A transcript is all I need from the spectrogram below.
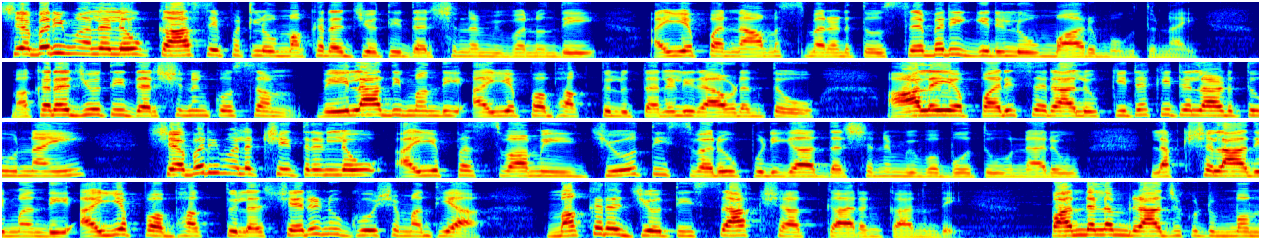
శబరిమలలో కాసేపట్లో మకర జ్యోతి దర్శనం ఇవ్వనుంది. అయ్యప్ప నామస్మరణతో శబరిగిరిలు మారుమోగుతున్నాయి. మకర జ్యోతి దర్శనం కోసం వేలాది మంది అయ్యప్ప భక్తులు తరలి రావడంతో ఆలయ పరిసరాలు కిటకిటలాడుతూ ఉన్నాయి. శబరిమల క్షేత్రంలో అయ్యప్ప స్వామి జ్యోతి స్వరూపుడిగా దర్శనం ఇవ్వబోతూ ఉన్నారు. లక్షలాది మంది అయ్యప్ప భక్తుల శరణు ఘోష మధ్య మకర జ్యోతి సాక్షాత్కారం కానుంది. పందలం రాజకుటుంబం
